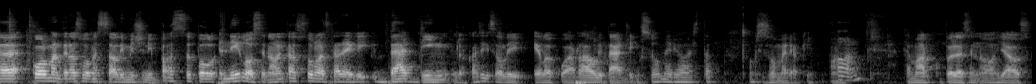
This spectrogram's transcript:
Äh, kolmantena Suomessa oli Mission Impossible. Nelosena oli taas suomalaista eli Badding, joka siis oli elokuva Rauli Badding Somerjoesta. Onko se Somerjokin? On. on. Ja Markku Pölösen ohjaus.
